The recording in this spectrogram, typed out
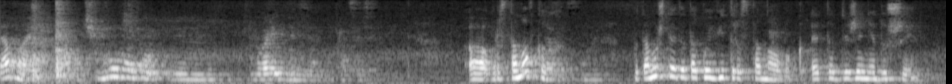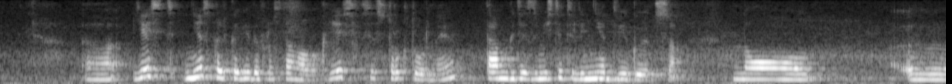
Давай. Почему говорить нельзя в процессе? А, в расстановках? Да. Потому что это такой вид расстановок, это движение души. А, Есть несколько видов расстановок. Есть структурные, там, где заместители не двигаются, но э,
